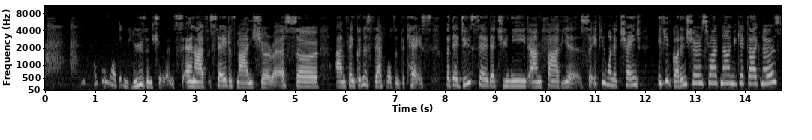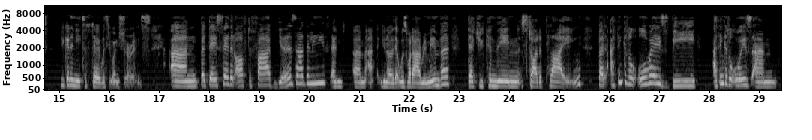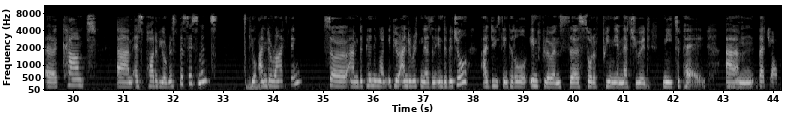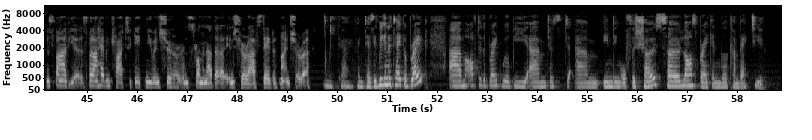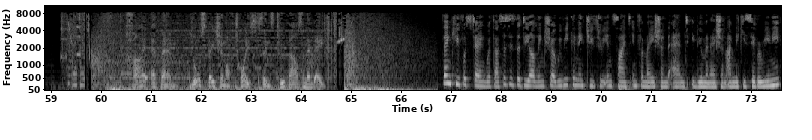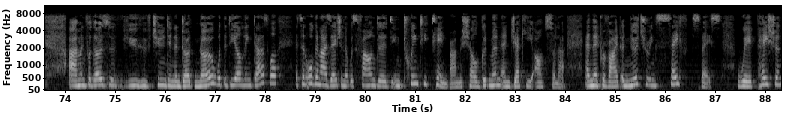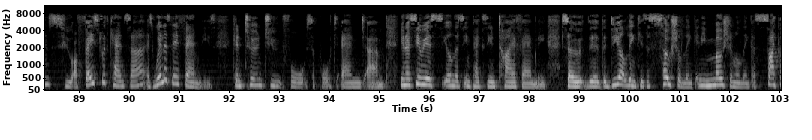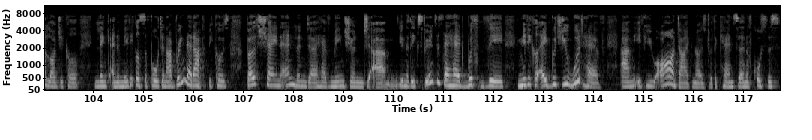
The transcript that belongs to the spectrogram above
Hopefully I didn't lose insurance and I've stayed with my insurer. So, um, thank goodness that wasn't the case. But they do say that you need, um, five years. So if you want to change, if you've got insurance right now and you get diagnosed, you're going to need to stay with your insurance. Um, but they say that after five years, I believe, and, um, uh, you know, that was what I remember, that you can then start applying. But I think it'll always be, I think it'll always, um, uh, count, um, as part of your risk assessment, mm-hmm. your underwriting. So, um, depending on if you're underwritten as an individual, I do think it'll influence the sort of premium that you would need to pay. Um, but yeah, it was five years, but I haven't tried to get new insurance from another insurer. I've stayed with my insurer. Okay, fantastic. We're going to take a break. Um, after the break, we'll be um, just um, ending off the show. So last break and we'll come back to you. Chai FM, your station of choice since 2008. Thank you for staying with us. This is the DL Link Show where we connect you through insights, information and illumination. I'm Nikki Seberini. Um, and for those of you who've tuned in and don't know what the DL Link does, well, it's an organization that was founded in 2010 by Michelle Goodman and Jackie Artsula. And they provide a nurturing, safe space where patients who are faced with cancer as well as their families can turn to for support. And, um, you know, serious illness impacts the entire family. So the, the DL link is a social link, an emotional link, a psychological link and a medical support. And I bring that up because both Shayne and Linda have mentioned, um, you know, the experiences they had with their medical aid, which you would have, um, if you are diagnosed with a cancer. And of course this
